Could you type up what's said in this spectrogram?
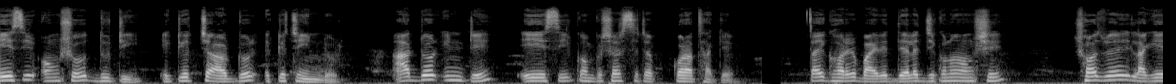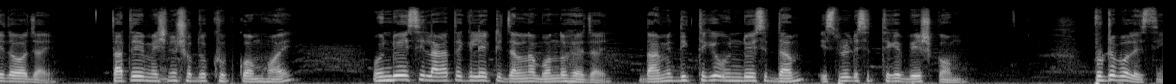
এই এসির অংশ দুটি, একটি হচ্ছে আউটডোর একটি হচ্ছে ইনডোর আউটডোর ইনটে এই এসির কম্প্রেসার সেট করা থাকে। তাই ঘরের বাইরের দেয়ালের যে কোনো অংশে সহজভাবে লাগিয়ে দেওয়া যায়। তাতে মেশিনের শব্দ খুব কম হয়। উইন্ডো এসি লাগাতে গেলে একটি জানলা বন্ধ হয়ে যায়। দামের দিক থেকে উইন্ডো এসির দাম স্প্লিট এসির থেকে বেশ কম। পোর্টেবল এসি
